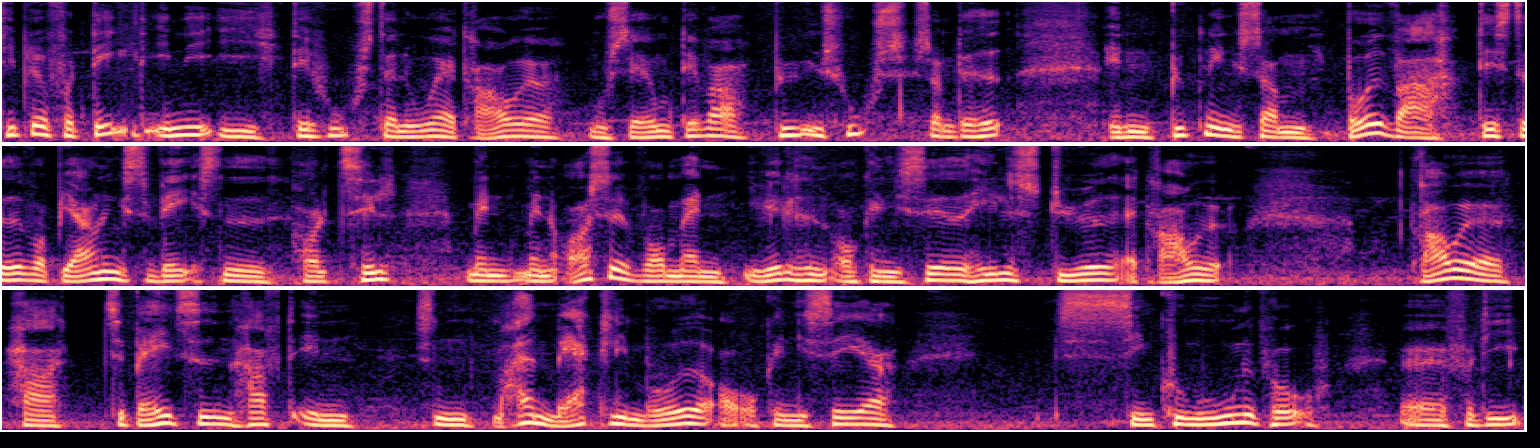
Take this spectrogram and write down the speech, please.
de blev fordelt inde i det hus, der nu er Dragør Museum. Det var byens hus, som det hed. En bygning, som både var det sted, hvor bjergningsvæsenet holdt til, men, men også hvor man i virkeligheden organiserede hele styret af Dragør. Dragør har tilbage i tiden haft en sådan meget mærkelig måde at organisere sin kommune på øh, fordi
